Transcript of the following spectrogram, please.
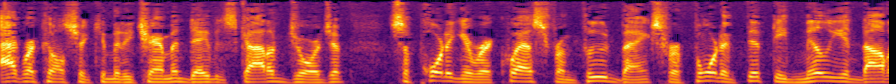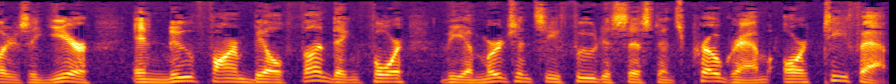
Agriculture Committee Chairman David Scott of Georgia supporting a request from food banks for $450 million a year in new Farm Bill funding for the Emergency Food Assistance Program, or TEFAP.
